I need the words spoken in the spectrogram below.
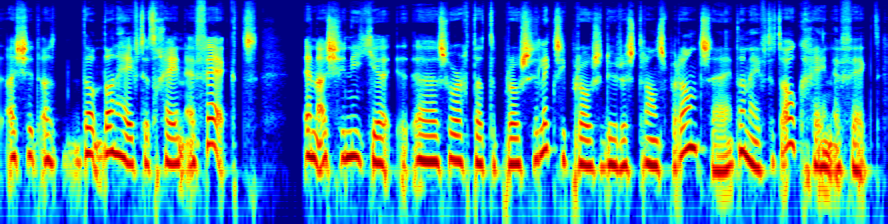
als je, als, dan, dan heeft het geen effect. En als je niet je, uh, zorgt dat de selectieprocedures transparant zijn, dan heeft het ook geen effect.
